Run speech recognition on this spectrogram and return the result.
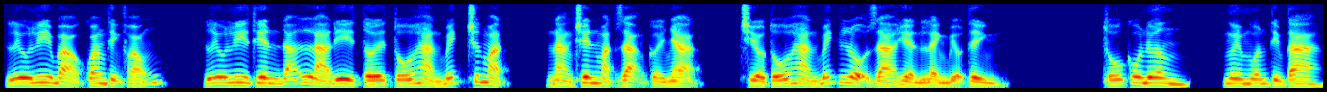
Lưu Ly bảo quang thịnh phóng, Lưu Ly Thiên đã là đi tới Tố Hàn Bích trước mặt, nàng trên mặt dạng cười nhạt, chiều Tố Hàn Bích lộ ra hiền lành biểu tình. Tố cô nương, ngươi muốn tìm ta.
